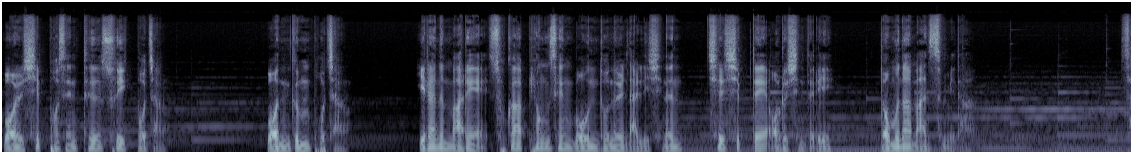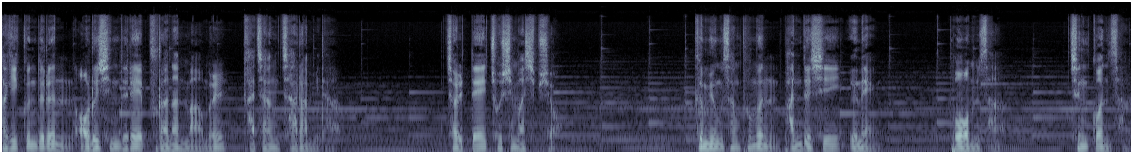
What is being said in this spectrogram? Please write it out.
월 10% 수익 보장. 원금 보장. 이라는 말에 속아 평생 모은 돈을 날리시는 70대 어르신들이 너무나 많습니다. 사기꾼들은 어르신들의 불안한 마음을 가장 잘 압니다. 절대 조심하십시오. 금융상품은 반드시 은행, 보험사, 증권사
